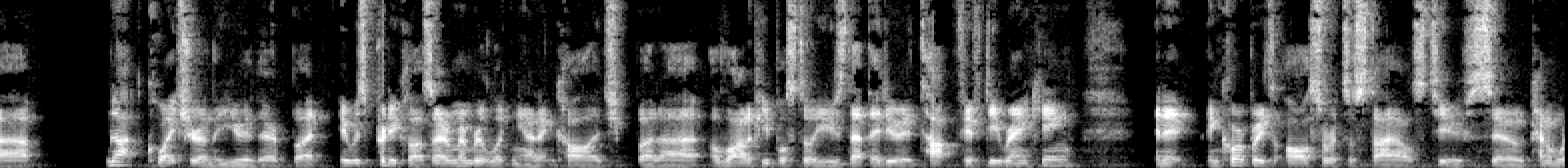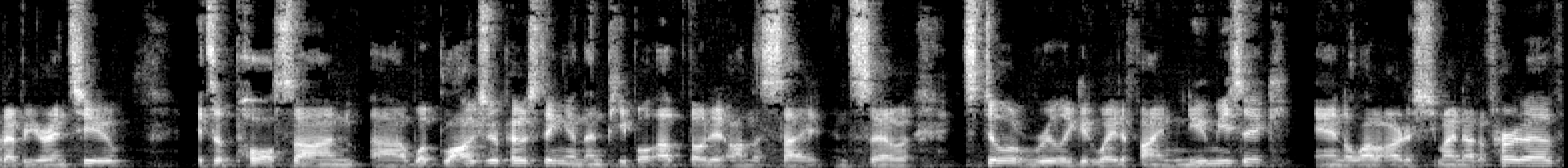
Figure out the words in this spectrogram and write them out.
Uh, not quite sure on the year there, but it was pretty close. I remember looking at it in college, but uh, a lot of people still use that. They do a top 50 ranking, and it incorporates all sorts of styles too. So, kind of whatever you're into it's a pulse on uh, what blogs are posting, and then people upvote it on the site. And so it's still a really good way to find new music and a lot of artists you might not have heard of,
